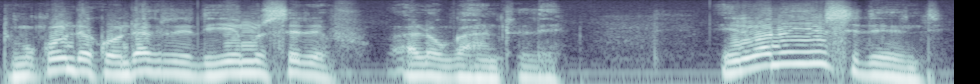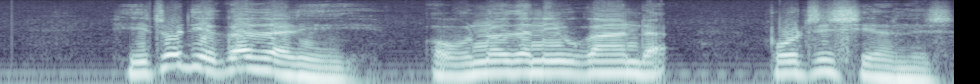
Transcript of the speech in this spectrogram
tumukunde conducted himself arrogantly in one incident. He told a gathering of northern uganda politicians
